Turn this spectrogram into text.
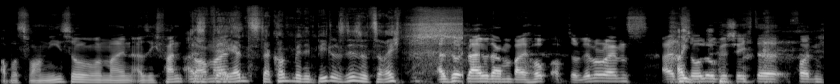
Aber es war nie so mein, also ich fand Also der damals, Jens, der kommt mit den Beatles nicht so zurecht. also ich bleibe dann bei Hope of Deliverance als. Solo-Geschichte von,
